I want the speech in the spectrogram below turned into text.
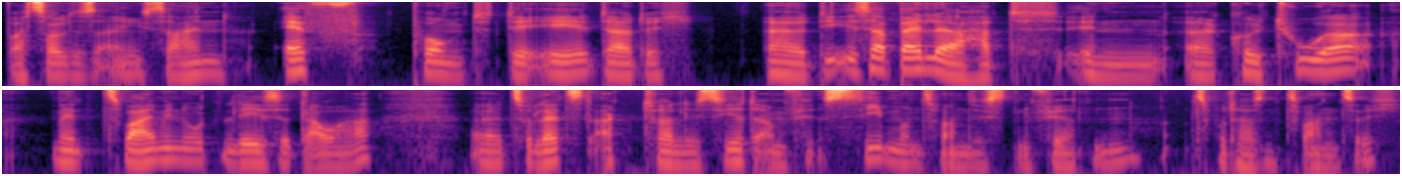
was soll das eigentlich sein? f.de. Dadurch, äh, die Isabelle hat in äh, Kultur mit zwei Minuten Lesedauer, äh, zuletzt aktualisiert am 27.04.2020,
